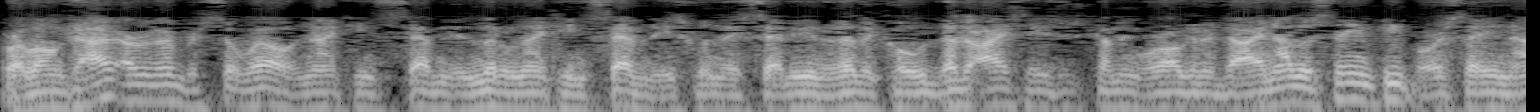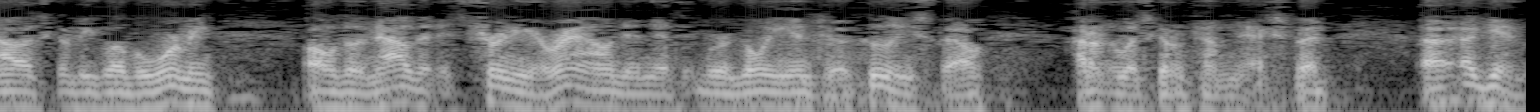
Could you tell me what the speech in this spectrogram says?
for a long time. I remember so well in 1970, in the middle 1970s, when they said, you know, another cold, another ice age is coming, we're all going to die. Now those same people are saying now it's going to be global warming, although now that it's turning around and that we're going into a cooling spell, I don't know what's going to come next. But uh, again,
